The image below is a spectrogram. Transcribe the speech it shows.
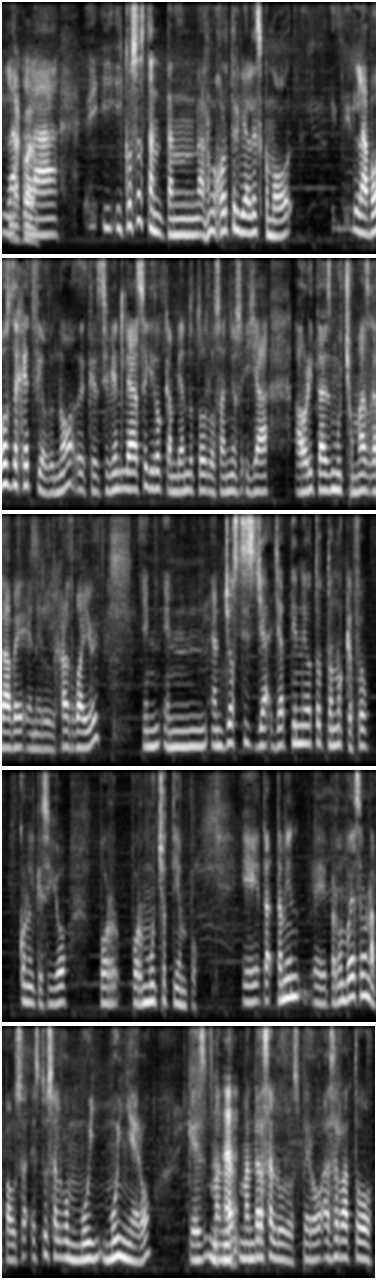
La- y, y cosas tan, tan a lo mejor triviales como la voz de Hetfield, ¿no? Que si bien le ha seguido cambiando todos los años y ya ahorita es mucho más grave en el Hardwired, en, en And Justice ya, ya tiene otro tono que fue con el que siguió por, por mucho tiempo. Eh, ta- también, eh, perdón, voy a hacer una pausa. Esto es algo muy, muy ñero, que es mandar, mandar saludos. Pero hace rato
